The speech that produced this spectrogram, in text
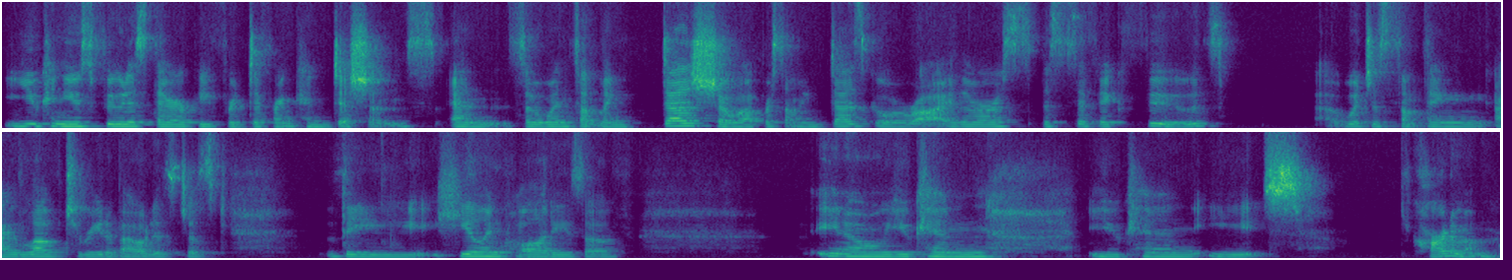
you can use food as therapy for different conditions. And so when something does show up or something does go awry, there are specific foods, uh, which is something I love to read about, is just the healing qualities of you know you can you can eat cardamom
